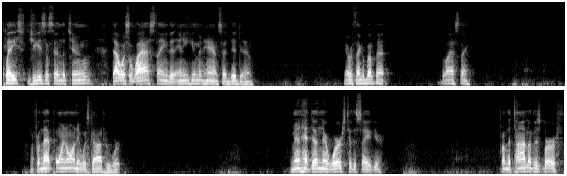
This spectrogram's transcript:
placed Jesus in the tomb, that was the last thing that any human hands had did to him. You ever think about that? The last thing. And from that point on, it was God who worked. Men had done their worst to the Savior. From the time of his birth,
